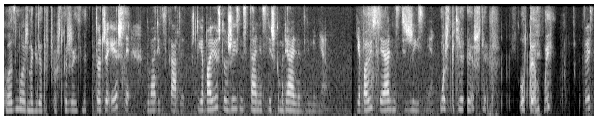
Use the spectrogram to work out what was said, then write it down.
Возможно, где-то в прошлой жизни. Тот же Эшли говорит Скарлетт, что я боюсь, что жизнь станет слишком реальной для меня. Я боюсь реальности жизни. Может быть, я Эшли латентный. То есть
